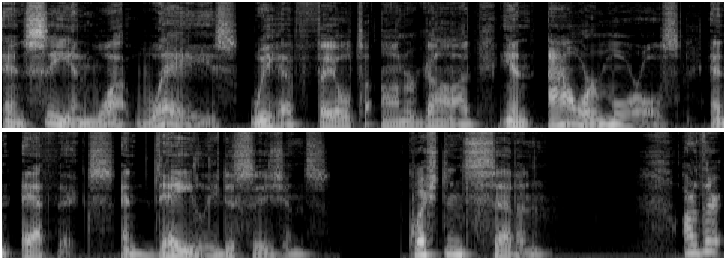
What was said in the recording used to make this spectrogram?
and see in what ways we have failed to honor God in our morals and ethics and daily decisions. Question 7. Are there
